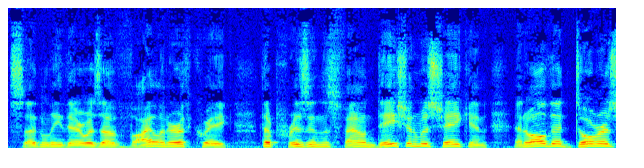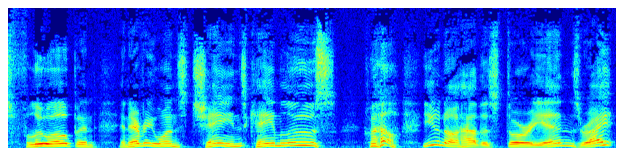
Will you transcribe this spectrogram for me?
Suddenly there was a violent earthquake. The prison's foundation was shaken, and all the doors flew open, and everyone's chains came loose. Well, you know how the story ends, right?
